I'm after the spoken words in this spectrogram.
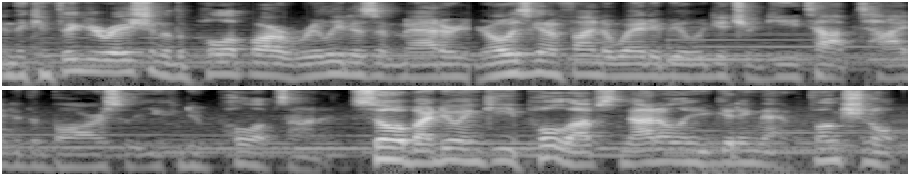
And the configuration of the pull-up bar really doesn't matter. You're always to find a way to be able to get your gi top tied to the bar so that you can do pull-ups on it. So by doing gi pull-ups, not only are you getting that functional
